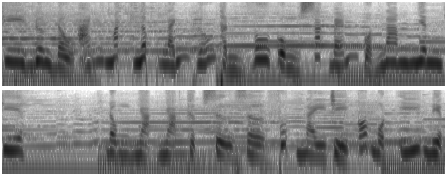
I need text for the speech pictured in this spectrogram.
Khi đương đầu ánh mắt lấp lánh hữu thần vô cùng sắc bén của nam nhân kia. Đồng nhạc nhạc thực sự giờ phút này chỉ có một ý niệm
